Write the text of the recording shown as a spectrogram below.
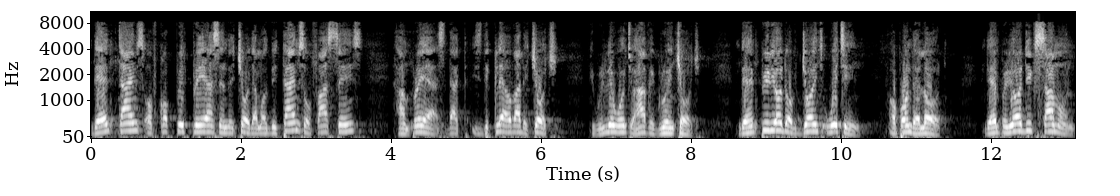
Then times of corporate prayers in the church. There must be times of fastings and prayers that is declared over the church. If we really want to have a growing church. Then period of joint waiting upon the Lord. Then periodic sermon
